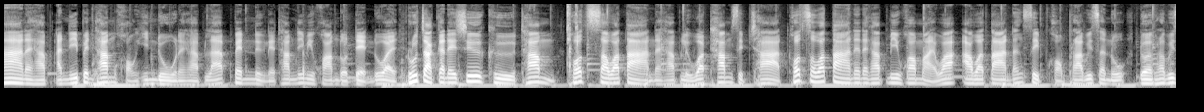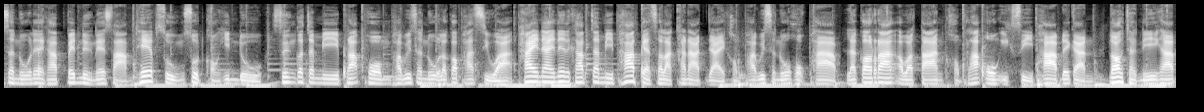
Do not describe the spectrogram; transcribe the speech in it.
15นะครับอันนี้เป็นถ้ำของฮินดูนะครับและเป็นหนึ่งในถ้ำที่มีความโดดเด่นด้วย รู้จักกันในชื่อคือถ้ำทศวตารนะครับหรือว่าถ้ำสิบชาติ ทศวตารเนี่ยนะครับมีความหมายว่าอวตารทั้ง 10 ของพระวิษณุ โดยพระวิษณุเนี่ยครับเป็นหนึ่งใน 3 เทพสูงสุดของฮินดู ซึ่งก็จะมีพระพรหมพระวิษณุแล้วก็พระศิวะ ภายในเนี่ยนะครับจะมีภาพแกะสลักขนาดใหญ่ของพระวิษณุหกภาพ แล้วก็ร่างอวตารของพระองค์อีก 4 ภาพด้วยกัน นอกจากนี้ครับ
